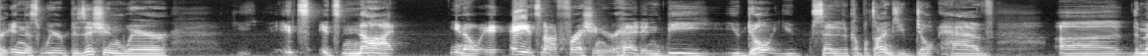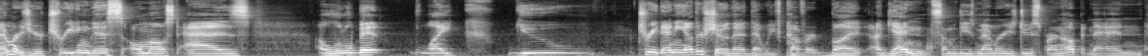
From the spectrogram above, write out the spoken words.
Right. in this weird position where it's it's not you know it, a it's not fresh in your head and b you don't you said it a couple times you don't have uh the memories you're treating this almost as a little bit like you treat any other show that, that we've covered. But again, some of these memories do spurn up, and, and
